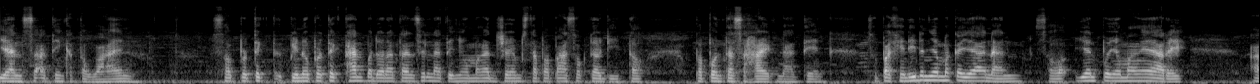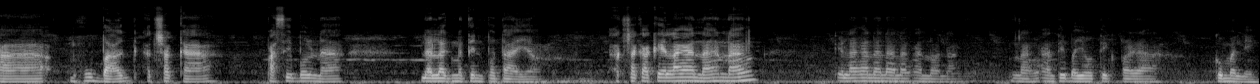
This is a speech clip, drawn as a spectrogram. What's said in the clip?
yan sa ating katawan. So, protect, pinoprotektahan pa daw ng tonsil natin yung mga germs na papasok daw dito papunta sa heart natin. So, pag hindi na niya makayanan, so, yan po yung mangyayari, uh, hubag at saka possible na lalagnatin po tayo. At saka kailangan na ng kailangan na, na ng ano ng ng antibiotic para gumaling.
